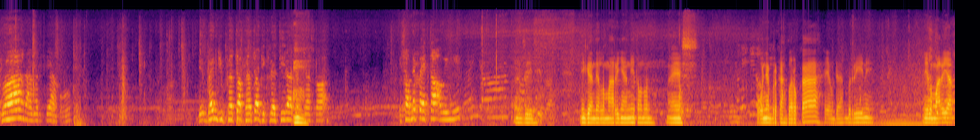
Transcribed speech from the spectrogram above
Wah, ngerti aku. Dia ben dibaca-baca digladi ra cerdas kok. Isone wingi. Ini sih. Ini gantian lemarinya nih teman-teman. Nice. Pokoknya berkah barokah ya udah beri nih. Ini lemari yang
